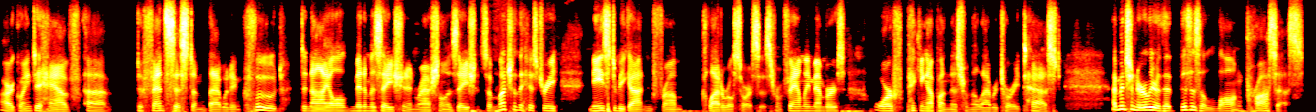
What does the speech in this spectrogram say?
are going to have a defense system that would include denial, minimization, and rationalization. So much of the history needs to be gotten from collateral sources, from family members, or picking up on this from the laboratory test. I mentioned earlier that this is a long process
